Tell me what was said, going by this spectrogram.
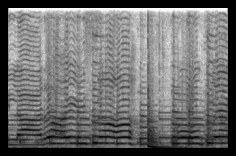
পইলা রইস মুখে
